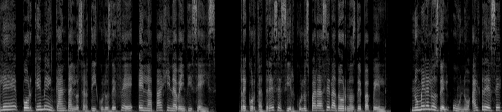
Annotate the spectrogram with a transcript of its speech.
Lee ¿Por qué me encantan los artículos de fe? en la página 26. Recorta 13 círculos para hacer adornos de papel. Numéralos del 1 al 13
